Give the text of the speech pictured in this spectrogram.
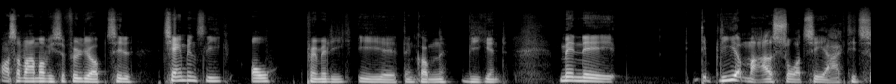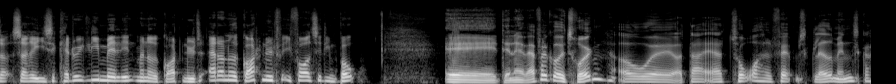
og så varmer vi selvfølgelig op til Champions League og Premier League i øh, den kommende weekend. Men øh, det bliver meget sort agtigt så, så Riese, kan du ikke lige melde ind med noget godt nyt? Er der noget godt nyt i forhold til din bog? Øh, den er i hvert fald gået i trykken, og, øh, og der er 92 glade mennesker,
